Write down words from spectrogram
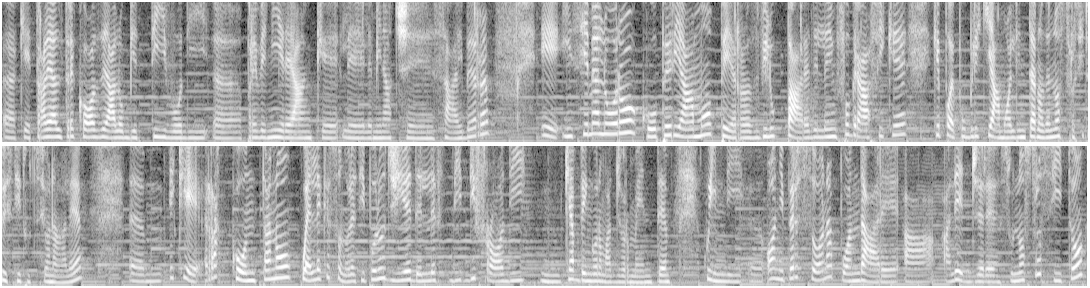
eh, che tra le altre cose ha l'obiettivo di eh, prevenire anche le, le, minacce cyber. E insieme a loro cooperiamo per sviluppare delle infografiche che poi pubblichiamo all'interno del nostro sito istituzionale ehm, e che raccontano quelle che sono le tipologie delle, di, di, frodi mh, che avvengono maggiormente. Quindi eh, ogni persona può andare a, a, leggere sul nostro sito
